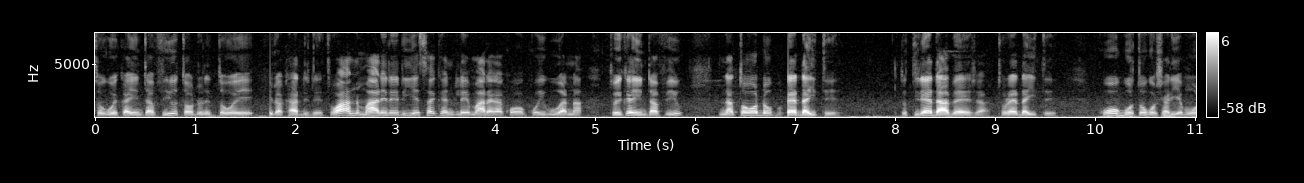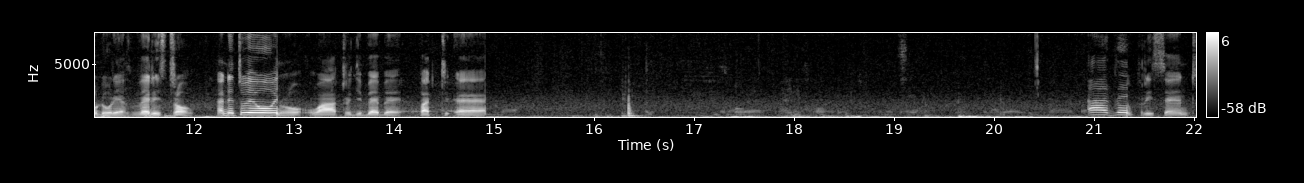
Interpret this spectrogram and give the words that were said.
tũgwĩka interview tondũ nĩ tũĩ candidates. One marĩrĩrie. Secondly marega kũiguana. Twĩke interview. Na tondũ tũrenda itĩ tũtirenda mbeca tũrenda itĩ. Koguo tũgũcaria mũndũ ũrĩa very strong. Na nĩ twĩ wa tå but eh, Uh, they present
